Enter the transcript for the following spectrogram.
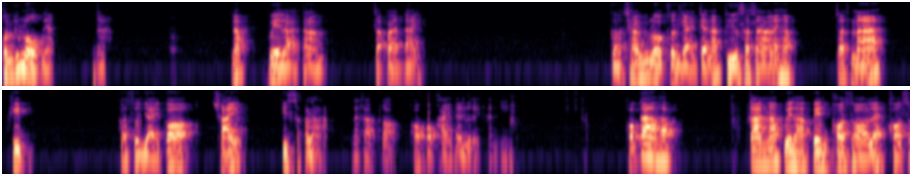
คนยุโรปเนี่ย นะนับเวลาตามศักราชใด ก็ชาวยุโรปส่วนใหญ่จะนับถือศาสนาอะไรครับ ศาสนาคริสต์ก็ส่วนใหญ่ก็ใช้คริสต์ศักราชนะครับตอบข้อขอไข่ได้เลยอันนี้ ข้อ 9 ครับ การนับเวลาเป็นพศและคศ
